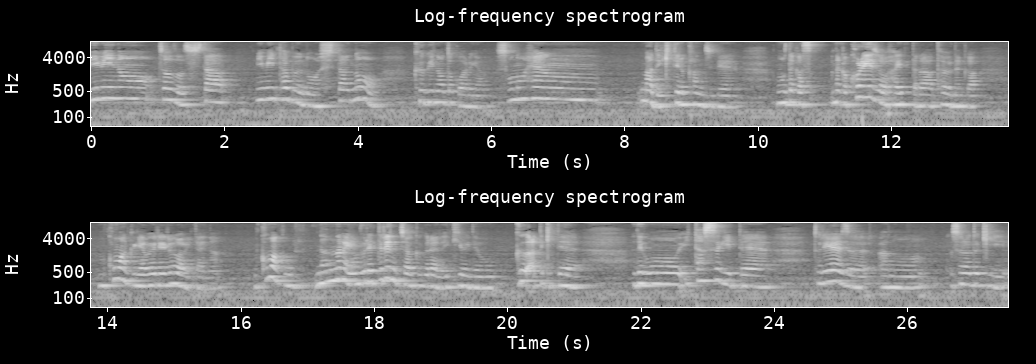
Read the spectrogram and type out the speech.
耳のちょうど下耳たぶの下の首のとこあるやん。その辺まで来てる感じでもうだからなんかこれ以上入ったら多分なんか鼓膜破れるわみたいな。鼓膜なんなら破れてるんちゃうかぐらいの勢いでもうグワってきてでも痛すぎてとりあえずあのその時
